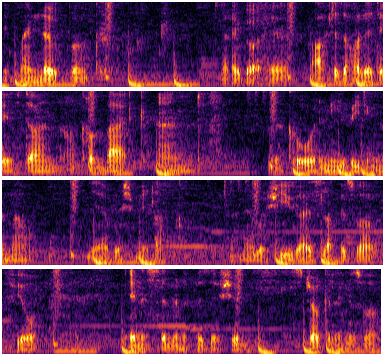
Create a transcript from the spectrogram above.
in my notebook that I got here. After the holiday's done, I'll come back and record me reading them out. Yeah, wish me luck. And I wish you guys luck as well if you're in a similar position, struggling as well.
